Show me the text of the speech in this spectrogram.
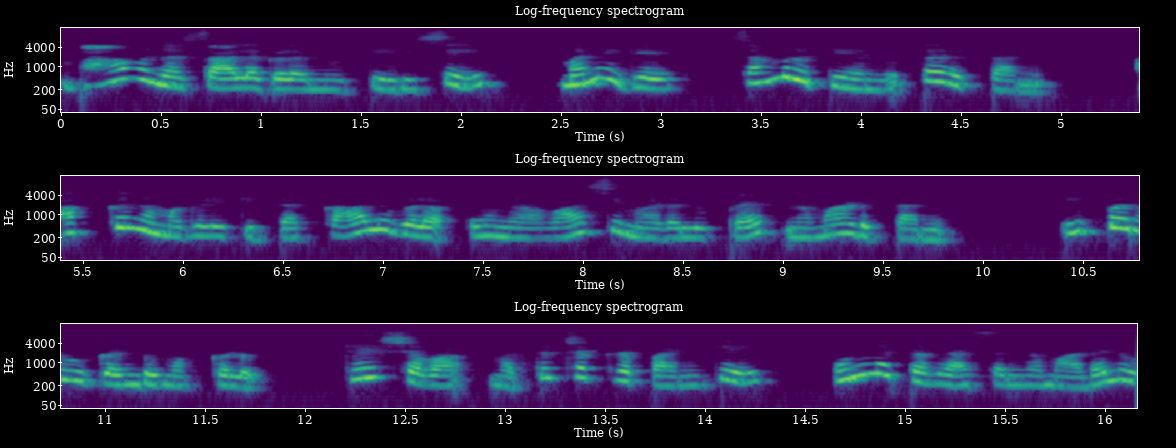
ಭಾವನ ಸಾಲಗಳನ್ನು ತೀರಿಸಿ ಮನೆಗೆ ಸಮೃದ್ಧಿಯನ್ನು ತರುತ್ತಾನೆ. ಅಕ್ಕನ ಮಗಳಿಗಿದ್ದ ಕಾಲುಗಳ ಊನ ವಾಸಿ ಮಾಡಲು ಪ್ರಯತ್ನ ಮಾಡುತ್ತಾನೆ. ಇಬ್ಬರು ಗಂಡು ಮಕ್ಕಳು, ಕೇಶವ ಮತ್ತು ಚಕ್ರಪಾಣಿಗೆ ಉನ್ನತ ವ್ಯಾಸಂಗ ಮಾಡಲು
